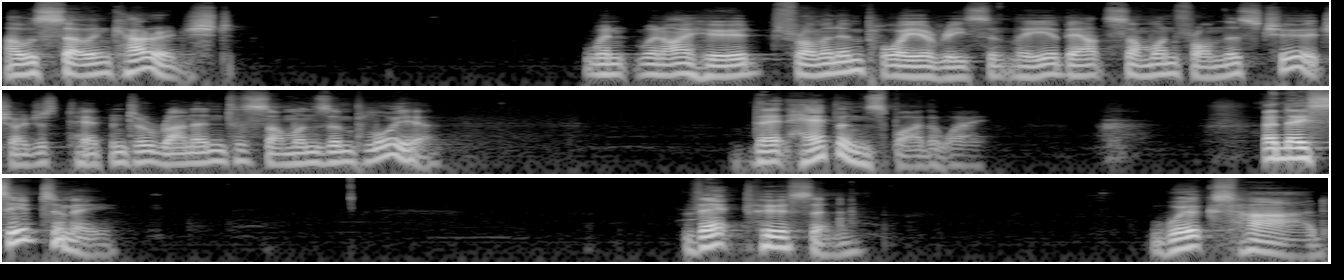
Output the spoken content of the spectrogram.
I was so encouraged when, when I heard from an employer recently about someone from this church. I just happened to run into someone's employer. That happens, by the way. And they said to me, that person works hard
